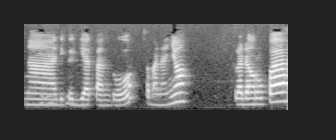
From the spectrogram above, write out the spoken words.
Nah, di kegiatan tuh sebenarnya Ladang Rupa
